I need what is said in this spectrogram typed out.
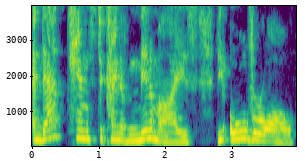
And that tends to kind of minimize the overall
